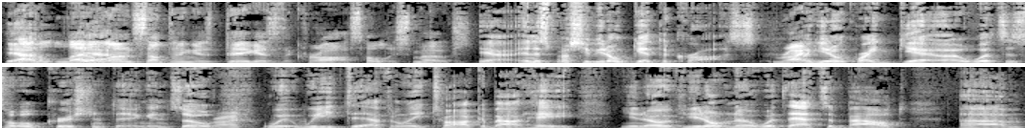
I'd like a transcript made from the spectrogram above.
Yeah, Let, let yeah. alone something as big as the cross. Holy smokes! Yeah, and especially if you don't get the cross, Right. Like you don't quite get uh, what's this whole Christian thing, and so Right. we, we definitely talk about, hey, you know, if you don't know what that's about, um,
